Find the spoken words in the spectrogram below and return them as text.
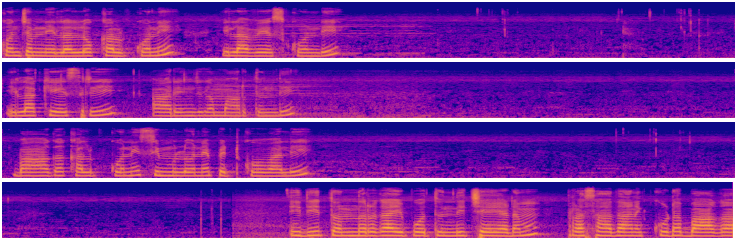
కొంచెం నీళ్ళల్లో కలుపుకొని ఇలా వేసుకోండి. ఇలా కేసరి ఆరెంజ్గా మారుతుంది. బాగా కలుపుకొని సిమ్లోనే పెట్టుకోవాలి. ఇది తొందరగా అయిపోతుంది చేయడం. ప్రసాదానికి కూడా బాగా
